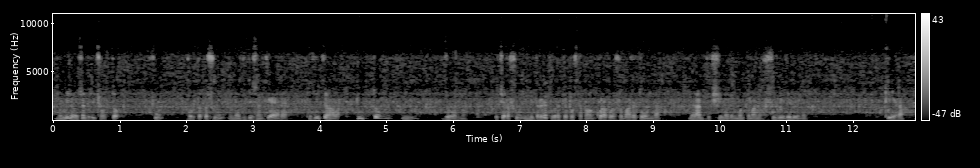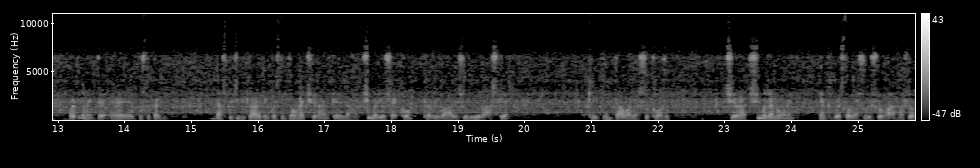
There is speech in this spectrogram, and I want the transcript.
nel 1918 fu portata su una difesa antiaerea che funzionava tutto il giorno. E c'era su un mitragliatore che è postato ancora con la sua base tonda nell'anticima del Monte Manos si vede bene che era praticamente eh, postata lì. Da specificare che in queste zone c'era anche la Cimario Secco, che aveva le sue due vasche, che puntava verso il coso, c'era Cimagannone, che anche questo aveva sulle sue, la sua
